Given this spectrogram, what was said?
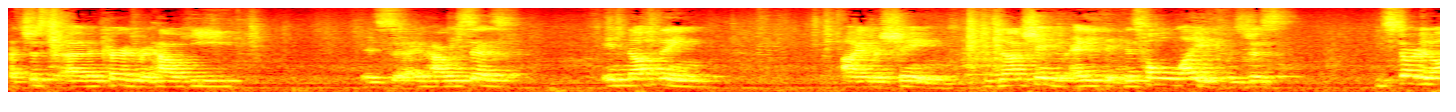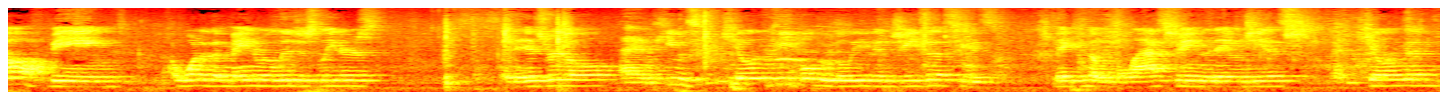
that's just an encouragement how he is, how he says, in nothing I am ashamed. He's not ashamed of anything. His whole life was just, he started off being one of the main religious leaders in Israel, and he was killing people who believed in Jesus. He was making them blaspheme the name of Jesus and killing them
